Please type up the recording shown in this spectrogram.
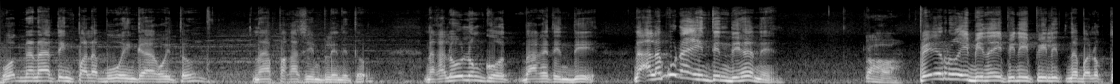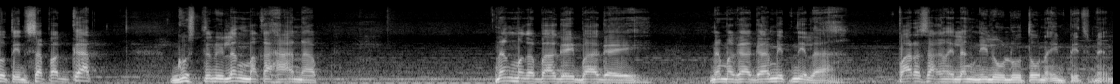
Huwag na nating palabuhin ka ako ito. Napakasimple nito. Nakalulungkot, bakit hindi? Na alam ko na intindihan eh. Oho. Pero ibinay pinipilit na baluktutin sapagkat gusto nilang makahanap ng mga bagay-bagay na magagamit nila para sa kanilang niluluto na impeachment.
